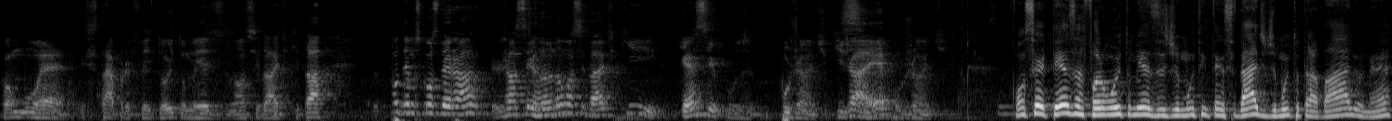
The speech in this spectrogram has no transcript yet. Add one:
como é estar prefeito oito meses numa cidade que está. Podemos considerar já Serrana uma cidade que quer ser puj- pujante, que já é pujante. Com certeza foram oito meses de muita intensidade, de muito trabalho, né?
